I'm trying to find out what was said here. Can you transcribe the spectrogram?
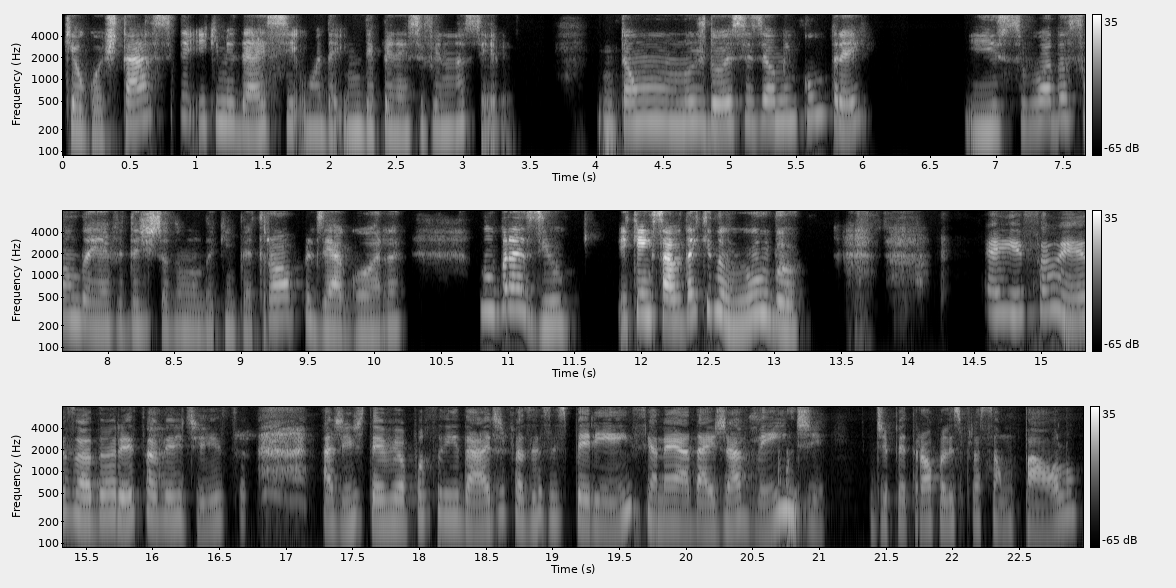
que eu gostasse e que me desse uma independência financeira. Então, nos doces eu me encontrei. E isso adoçando aí a vida de todo mundo aqui em Petrópolis e agora no Brasil. E quem sabe daqui no mundo. É isso mesmo, adorei saber disso. A gente teve a oportunidade de fazer essa experiência, né? A Dai já vende de Petrópolis para São Paulo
